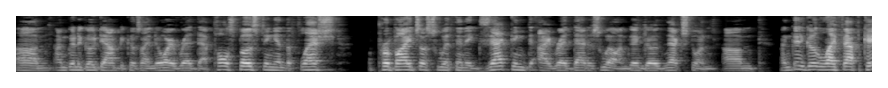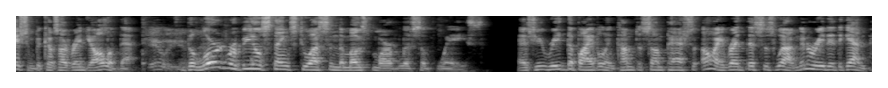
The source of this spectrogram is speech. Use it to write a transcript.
um, I'm going to go down because I know I read that. Paul's boasting in the flesh provides us with an exacting. I read that as well. I'm going to go to the next one. Um, I'm going to go to life application because I read you all of that. There we go. The Lord reveals things to us in the most marvelous of ways. As you read the Bible and come to some passage, oh, I read this as well. I'm going to read it again,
